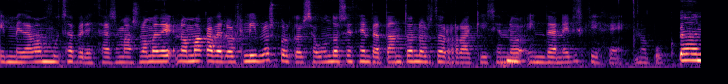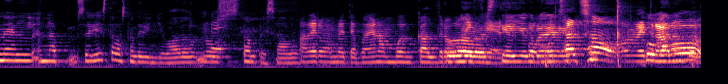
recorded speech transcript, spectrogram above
eh, me daban mucha pereza. Es más, no me, de- no me acabé los libros porque el segundo se centra tanto en los Dorrakis y en, Mm. en Daenerys que dije, no puedo. Pero en, el- en la serie está bastante bien llevado, no es tan pesado. A ver, hombre, te ponen a un buen caldro Claro, es que yo "Pues, creo que muchacho, me jugaron trago lo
